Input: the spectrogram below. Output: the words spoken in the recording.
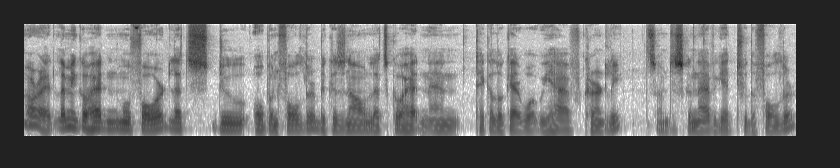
All right, let me go ahead and move forward. Let's do open folder because now let's go ahead and, and take a look at what we have currently. So I'm just going to navigate to the folder.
